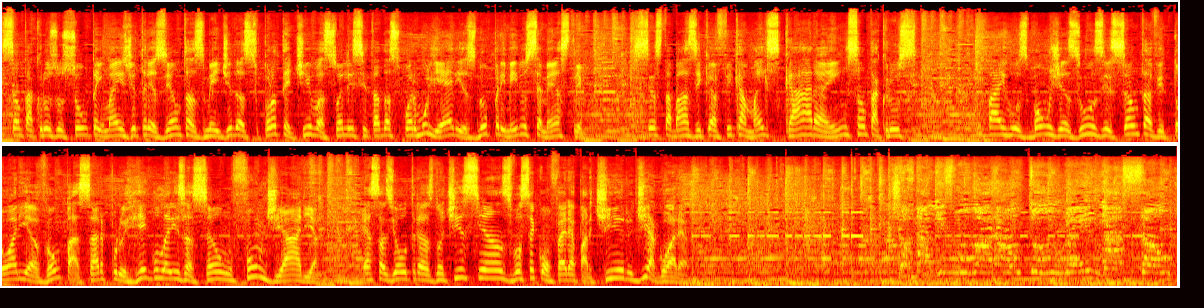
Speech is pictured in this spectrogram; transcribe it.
Santa Cruz do Sul tem mais de 300 medidas protetivas solicitadas por mulheres no primeiro semestre. Cesta básica fica mais cara em Santa Cruz. E bairros Bom Jesus e Santa Vitória vão passar por regularização fundiária. Essas e outras notícias você confere a partir de agora. Jornalismo Arauto em ação.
